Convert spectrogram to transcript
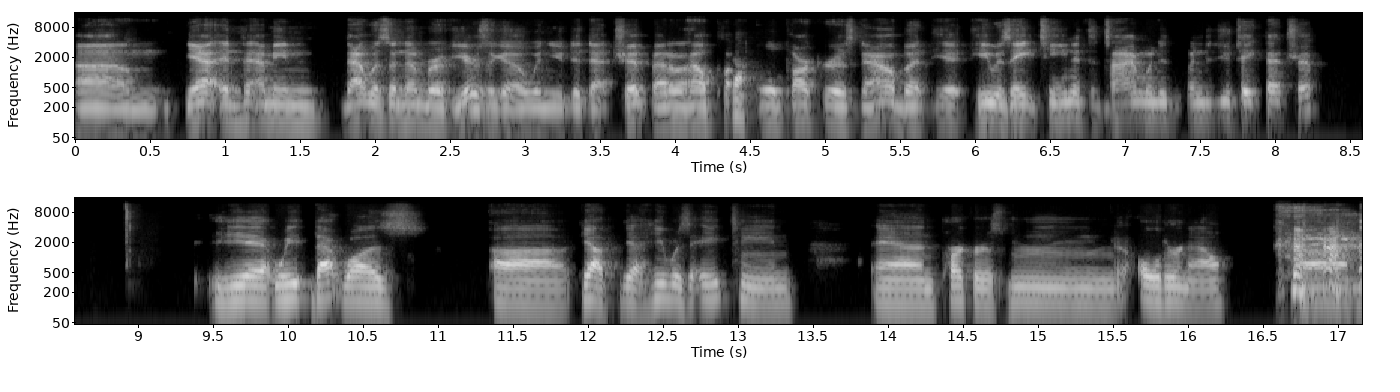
um, yeah, and I mean, that was a number of years ago when you did that trip. I don't know how yeah. old Parker is now, but it, he was 18 at the time. When did when did you take that trip? Yeah, we that was uh, yeah yeah he was 18, and Parker's mm, older now. Um,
